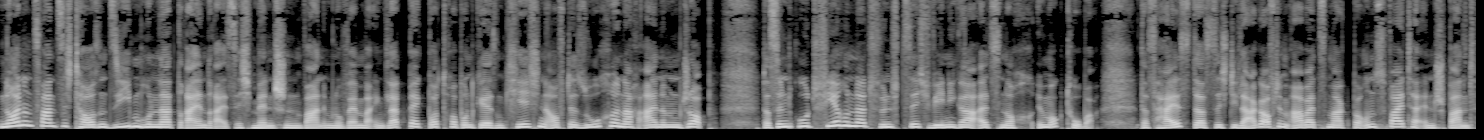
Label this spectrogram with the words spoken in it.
29.733 Menschen waren im November in Gladbeck, Bottrop und Gelsenkirchen auf der Suche nach einem Job. Das sind gut 450 weniger als noch im Oktober. Das heißt, dass sich die Lage auf dem Arbeitsmarkt bei uns weiter entspannt.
